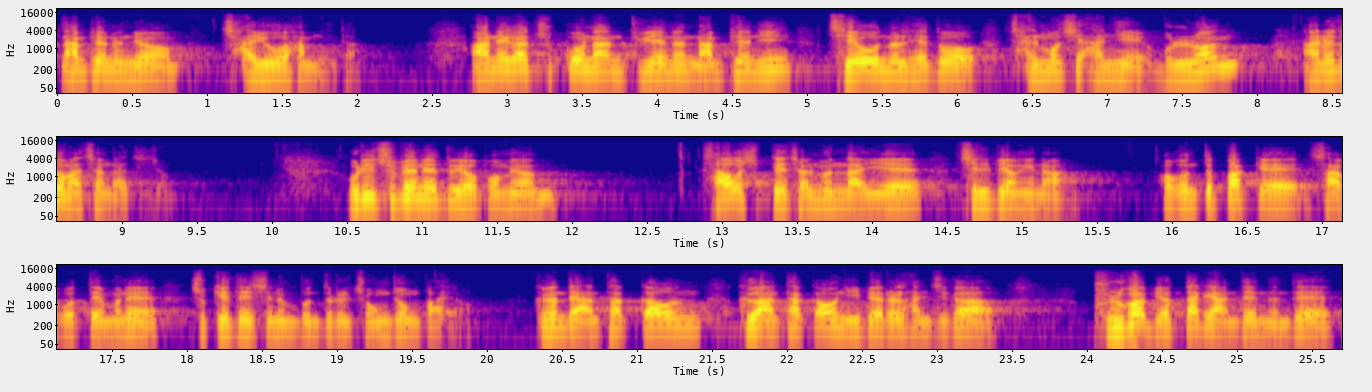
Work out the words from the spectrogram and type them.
남편은요, 자유합니다. 아내가 죽고 난 뒤에는 남편이 재혼을 해도 잘못이 아니에요. 물론 아내도 마찬가지죠. 우리 주변에도요, 보면 40, 50대 젊은 나이에 질병이나 혹은 뜻밖의 사고 때문에 죽게 되시는 분들을 종종 봐요. 그런데 안타까운, 그 안타까운 이별을 한 지가 불과 몇 달이 안 됐는데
